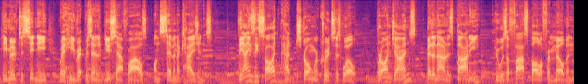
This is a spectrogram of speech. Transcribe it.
he moved to Sydney, where he represented New South Wales on seven occasions. The Ainslie side had strong recruits as well. Brian Jones, better known as Barney, who was a fast bowler from Melbourne,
